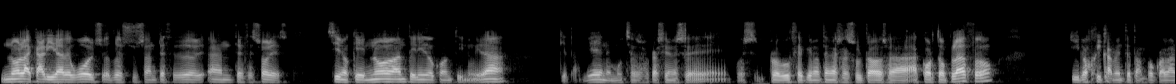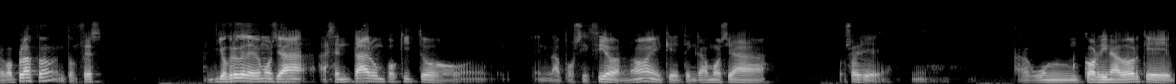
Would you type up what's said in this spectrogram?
no la calidad de Walsh o de sus antecesores, sino que no han tenido continuidad, que también en muchas ocasiones eh, pues produce que no tengas resultados a, corto plazo y lógicamente tampoco a largo plazo. Entonces, yo creo que debemos ya asentar un poquito en la posición, ¿no? Y que tengamos ya, pues oye, algún coordinador que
